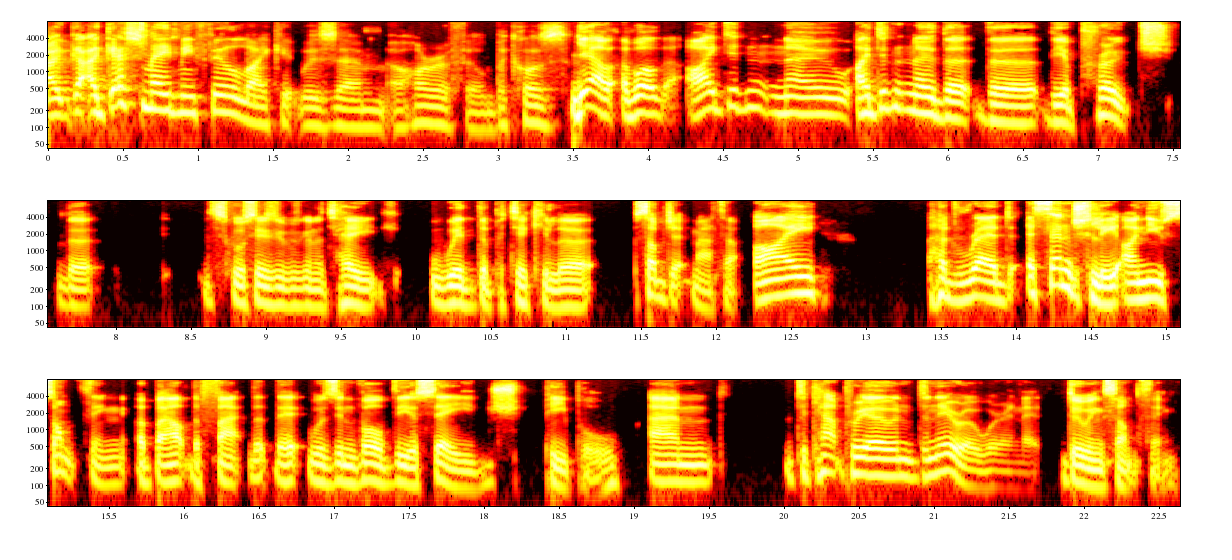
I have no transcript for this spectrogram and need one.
I, I guess made me feel like it was um, a horror film because Yeah, well, I didn't know. I didn't know the the the approach that Scorsese was going to take with the particular subject matter. I had read essentially. I knew something about the fact that it was involved the Osage people and DiCaprio and De Niro were in it doing something.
